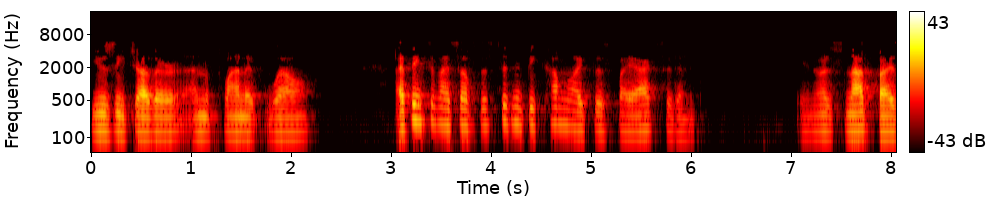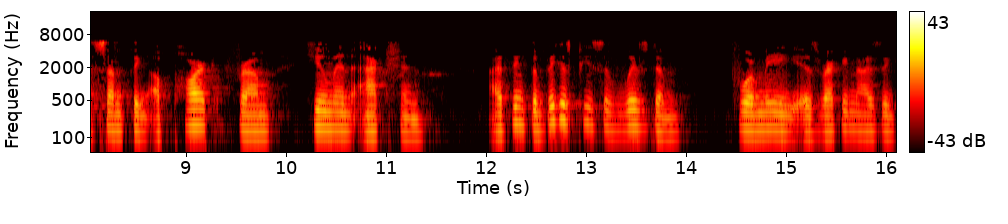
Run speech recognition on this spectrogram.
use each other and the planet well, I think to myself, this didn't become like this by accident. You know, it's not by something apart from human action. I think the biggest piece of wisdom for me is recognizing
